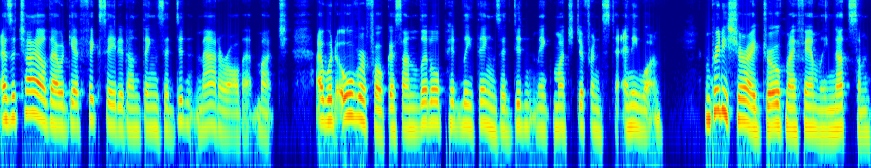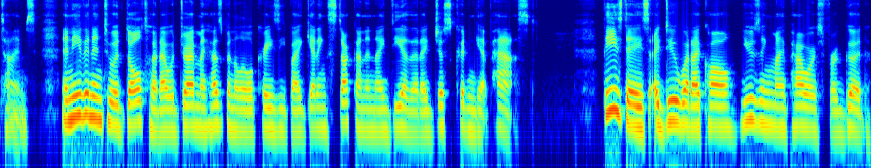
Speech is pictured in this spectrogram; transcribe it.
As a child, I would get fixated on things that didn't matter all that much. I would overfocus on little piddly things that didn't make much difference to anyone. I'm pretty sure I drove my family nuts sometimes. And even into adulthood, I would drive my husband a little crazy by getting stuck on an idea that I just couldn't get past. These days, I do what I call using my powers for good.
